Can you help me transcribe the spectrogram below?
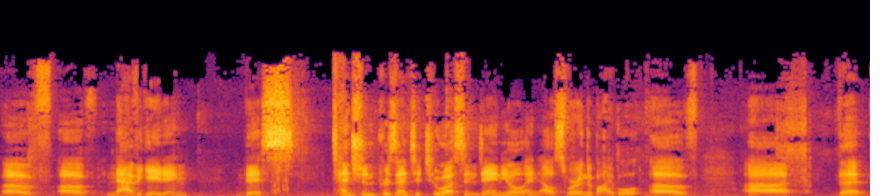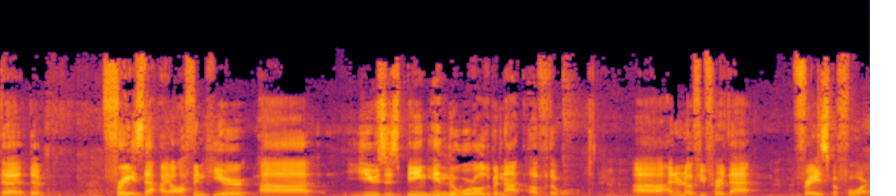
of, of navigating this tension presented to us in Daniel and elsewhere in the Bible of uh, the, the, the phrase that I often hear uh, uses being in the world but not of the world. Uh, I don't know if you've heard that phrase before,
